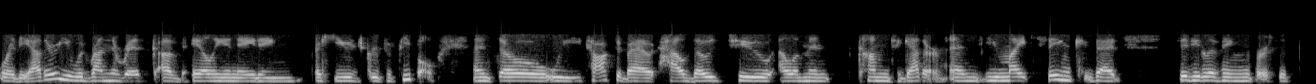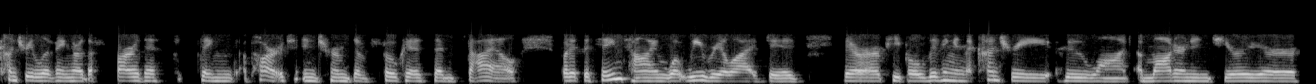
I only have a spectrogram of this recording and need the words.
or the other, you would run the risk of alienating a huge group of people. And so we talked about how those two elements come together. And you might think that city living versus country living are the farthest things apart in terms of focus and style. But at the same time, what we realized is there are people living in the country who want a modern interior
